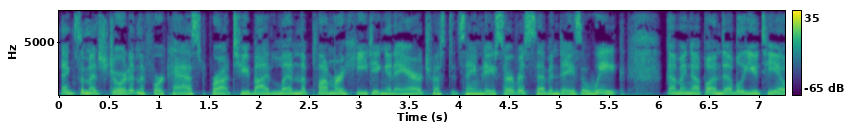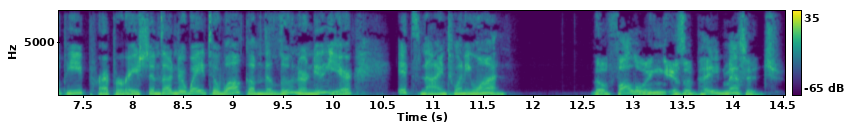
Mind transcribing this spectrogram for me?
Thanks so much, Jordan. The forecast brought to you by Len the Plumber Heating and Air, trusted same day service seven days a week. Coming up on WTOP, preparations underway to welcome the Lunar New Year. It's 921. The following is a paid message.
